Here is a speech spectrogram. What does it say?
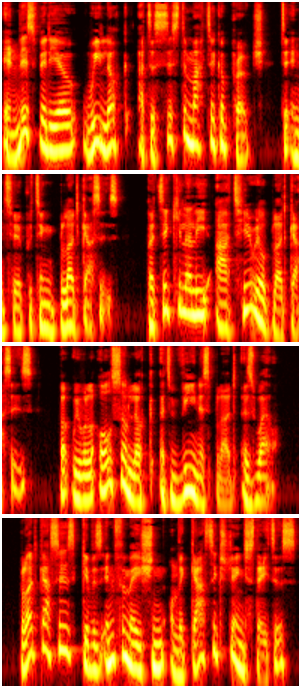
In this video, we look at a systematic approach to interpreting blood gases, particularly arterial blood gases, but we will also look at venous blood as well. Blood gases give us information on the gas exchange status,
